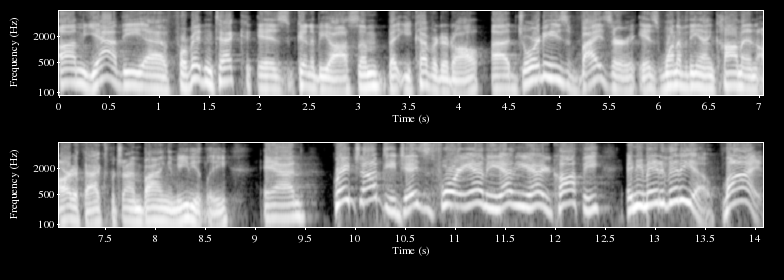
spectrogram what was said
Um, yeah, the uh, Forbidden Tech is going to be awesome, but you covered it all. Uh, Geordi's visor is one of the uncommon artifacts, which I'm buying immediately. And Great job, DJs. It's 4 a.m. You haven't had your coffee and you made a video live.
